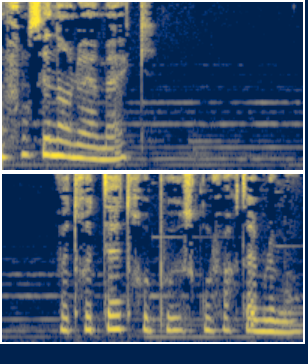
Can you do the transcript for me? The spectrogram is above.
Enfoncé dans le hamac, votre tête repose confortablement.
